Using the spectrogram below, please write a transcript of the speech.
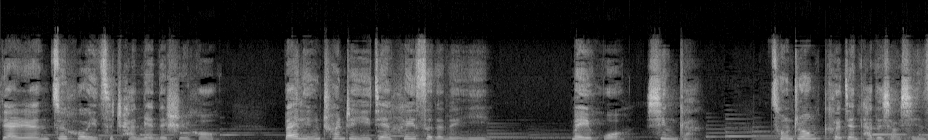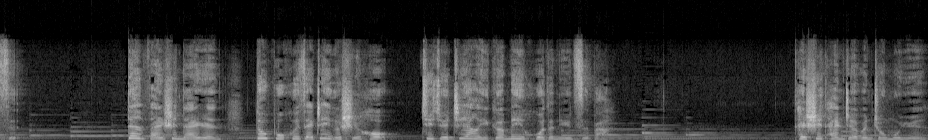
两人最后一次缠绵的时候，白灵穿着一件黑色的内衣，魅惑性感，从中可见她的小心思。但凡是男人，都不会在这个时候拒绝这样一个魅惑的女子吧？他试探着问周慕云：“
